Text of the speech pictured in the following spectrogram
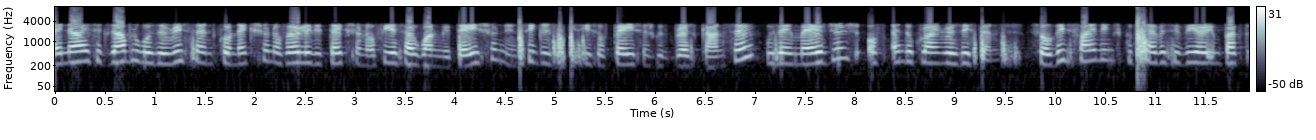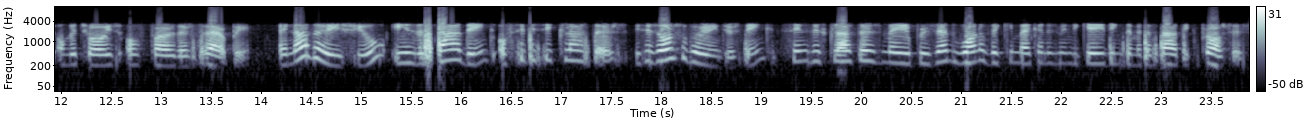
A nice example was the recent connection of early detection of ESR1 mutation in single CTCs of patients with breast cancer with the emergence of endocrine resistance. So these findings could have a severe impact on the choice of further therapy. Another issue is the studying of CTC clusters. This is also very interesting since these clusters may represent one of the key mechanisms indicating the metastatic process.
